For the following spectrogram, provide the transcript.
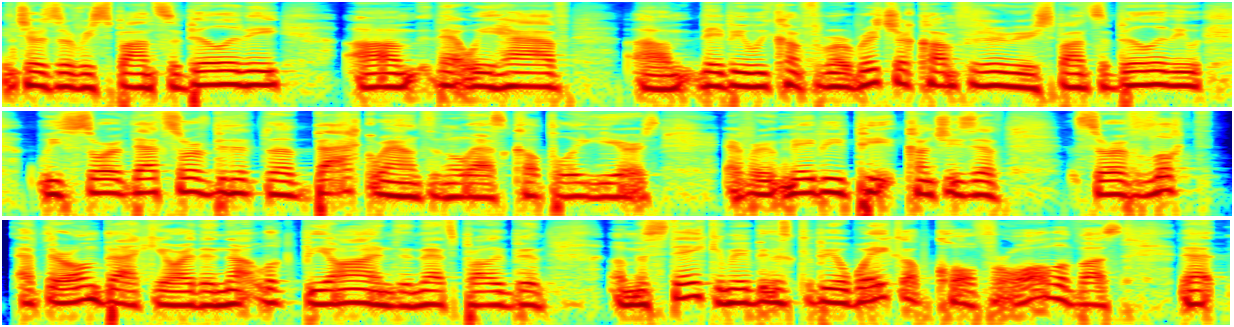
in terms of responsibility um, that we have. Um, maybe we come from a richer country, responsibility. We've sort of that's sort of been at the background in the last couple of years. Every maybe p- countries have sort of looked at their own backyard and not look beyond and that's probably been a mistake and maybe this could be a wake up call for all of us that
